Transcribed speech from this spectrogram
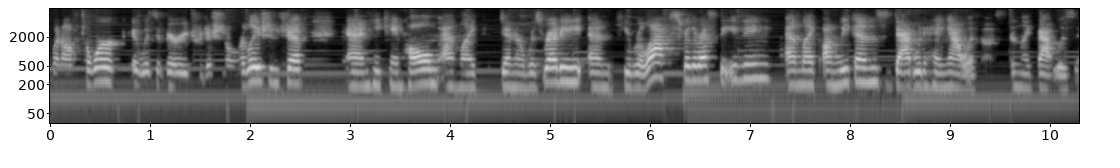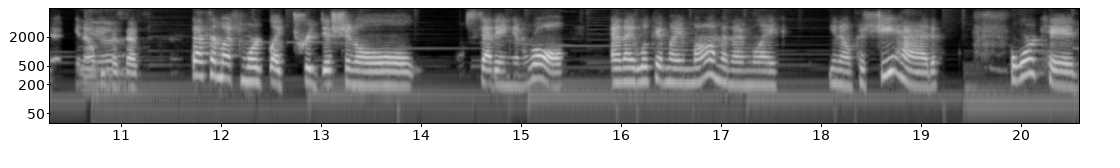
went off to work. It was a very traditional relationship. And he came home and like dinner was ready and he relaxed for the rest of the evening. And like on weekends, dad would hang out with us. And like that was it, you know, Yeah. because that's that's a much more like traditional setting and role. And I look at my mom and I'm like, you know, because she had four kids,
